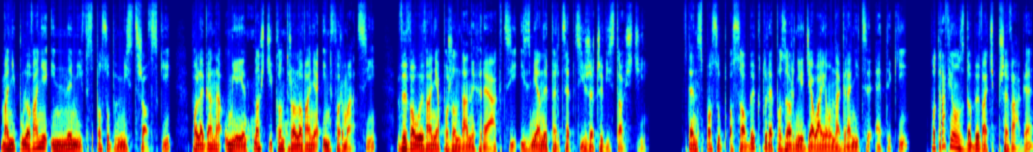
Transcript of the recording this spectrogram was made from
Manipulowanie innymi w sposób mistrzowski polega na umiejętności kontrolowania informacji, wywoływania pożądanych reakcji i zmiany percepcji rzeczywistości. W ten sposób osoby, które pozornie działają na granicy etyki, potrafią zdobywać przewagę,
